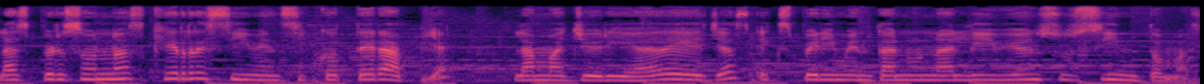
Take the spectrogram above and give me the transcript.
las personas que reciben psicoterapia, la mayoría de ellas experimentan un alivio en sus síntomas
